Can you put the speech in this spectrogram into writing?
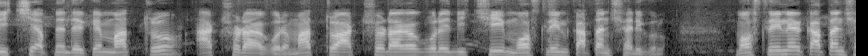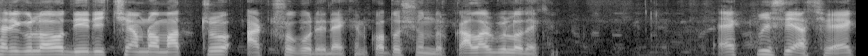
দিচ্ছি আপনাদেরকে মাত্র আটশো টাকা করে। মাত্র আটশো টাকা করে দিচ্ছি মসলিন কাতান শাড়িগুলো। মসলিনের কাতান শাড়িগুলোও দিয়ে দিচ্ছি আমরা মাত্র আটশো করে। দেখেন কত সুন্দর কালারগুলো দেখেন। এক পিসে আছে, এক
